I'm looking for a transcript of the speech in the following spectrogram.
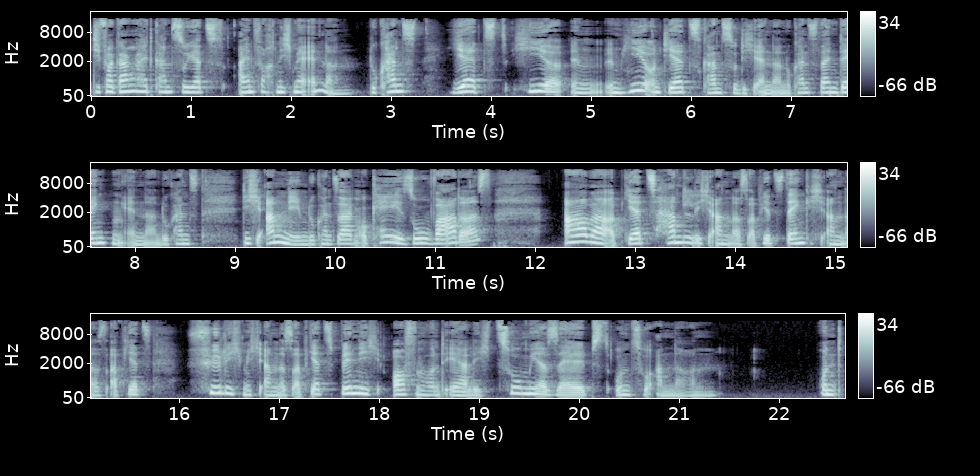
die Vergangenheit kannst du jetzt einfach nicht mehr ändern. Du kannst jetzt, hier, im, im Hier und Jetzt kannst du dich ändern. Du kannst dein Denken ändern. Du kannst dich annehmen. Du kannst sagen, okay, so war das. Aber ab jetzt handle ich anders. Ab jetzt denke ich anders. Ab jetzt fühle ich mich anders. Ab jetzt bin ich offen und ehrlich zu mir selbst und zu anderen. Und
